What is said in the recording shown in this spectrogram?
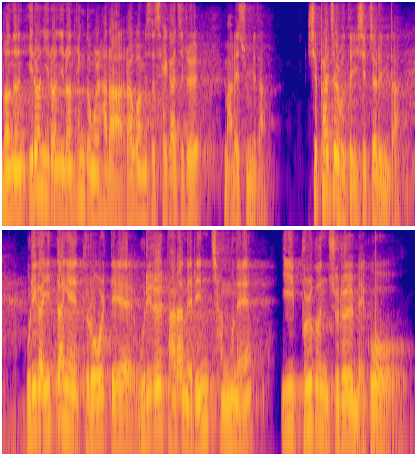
너는 이런 이런 이런 행동을 하라 라고 하면서 세 가지를 말해줍니다. 18절부터 20절입니다. 우리가 이 땅에 들어올 때에 우리를 달아내린 창문에 이 붉은 줄을 메고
